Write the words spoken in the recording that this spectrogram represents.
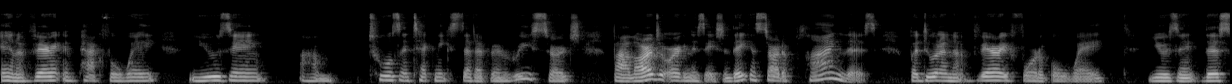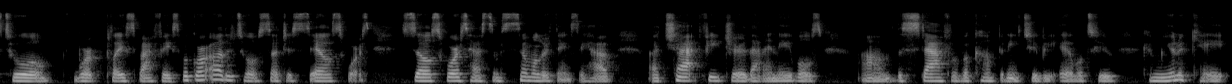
in a very impactful way using um, tools and techniques that have been researched by a larger organization. They can start applying this, but do it in a very affordable way using this tool Workplace by Facebook or other tools such as Salesforce. Salesforce has some similar things. They have a chat feature that enables um, the staff of a company to be able to communicate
